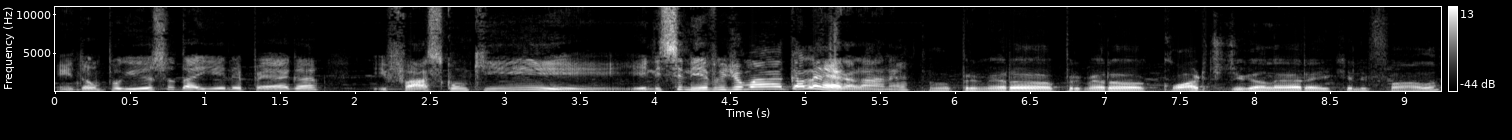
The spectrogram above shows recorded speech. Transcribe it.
Então, por isso, daí ele pega e faz com que ele se livre de uma galera lá, né? Então, o primeiro, o primeiro corte de galera aí que ele fala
